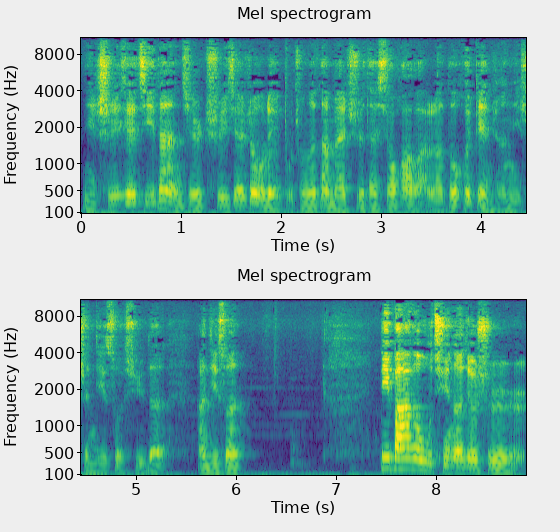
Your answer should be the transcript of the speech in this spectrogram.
你吃一些鸡蛋，其实吃一些肉类补充的蛋白质，它消化完了都会变成你身体所需的氨基酸。第八个误区呢，就是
